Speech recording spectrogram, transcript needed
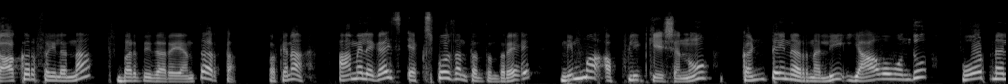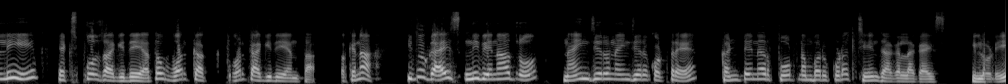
ಡಾಕರ್ ಫೈಲ್ ಅನ್ನ ಬರೆದಿದ್ದಾರೆ ಅಂತ ಅರ್ಥ. ಓಕೆನಾ ಆಮೇಲೆ ಗೈಸ್ ಎಕ್ಸ್ಪೋಸ್ ಅಂತಂತಂದ್ರೆ ನಿಮ್ಮ ಅಪ್ಲಿಕೇಶನ್ ಕಂಟೈನರ್ನಲ್ಲಿ ಯಾವ ಒಂದು ಪೋರ್ಟ್ನಲ್ಲಿ ಎಕ್ಸ್ಪೋಸ್ ಆಗಿದೆ ಅಥವಾ ವರ್ಕ್ ವರ್ಕ್ ಆಗಿದೆ ಅಂತ. ಓಕೆನಾ ಇದು ಗೈಸ್ ನೀವೇನಾದ್ರೂ ನೈನ್ ಜೀರೋ ನೈನ್ ಜೀರೋ ಕೊಟ್ರೆ ಕಂಟೈನರ್ ಪೋರ್ಟ್ ನಂಬರ್ ಕೂಡ ಚೇಂಜ್ ಆಗಲ್ಲ ಗೈಸ್ ಇಲ್ಲಿ ನೋಡಿ,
